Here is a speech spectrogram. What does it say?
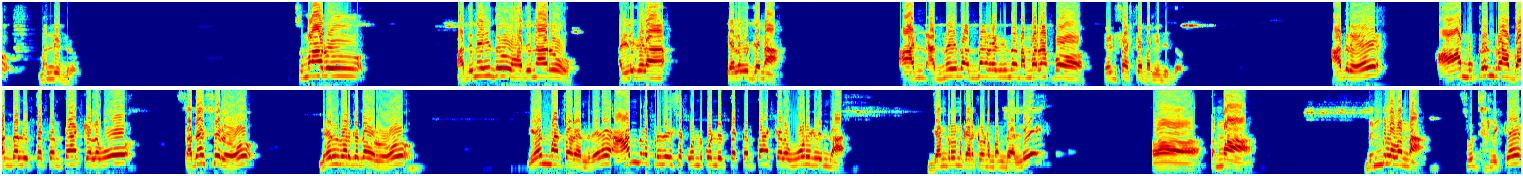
ಬಂದಿದ್ರು. ಸುಮಾರು ಹದಿನೈದು, ಹದಿನಾರು ಹಳ್ಳಿಗಳ ಕೆಲವು ಜನ ಹದಿನೈದು, ಹದಿನಾರು ಹಳ್ಳಿಯಿಂದ ಆಫ್ ಹೆಡ್ಸ್ ಅಷ್ಟೇ ಬಂದಿದ್ದು ಆದ್ರೆ ಆ ಮುಖಂಡರ ಆ ಭಾಗದಲ್ಲಿ ಇರ್ತಕ್ಕಂತ ಕೆಲವು ಸದಸ್ಯರು ಮೇಲ್ವರ್ಗದವರು ಏನ್ ಮಾಡ್ತಾರೆ ಅಂದ್ರೆ ಆಂಧ್ರ ಪ್ರದೇಶಕ್ಕೆ ಹೊಂದ್ಕೊಂಡಿರ್ತಕ್ಕಂತ ಕೆಲವು ಊರುಗಳಿಂದ ಜನರನ್ನು ಕರ್ಕೊಂಡು ಬಂದು ಅಲ್ಲಿ, ಆ, ತಮ್ಮ ಬೆಂಬಲವನ್ನ ಸೂಚಿಸ್ಲಿಕ್ಕೆ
